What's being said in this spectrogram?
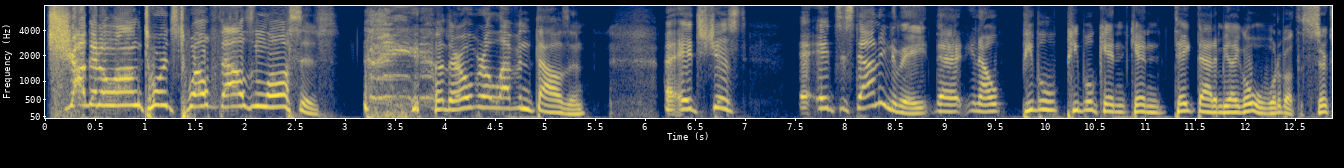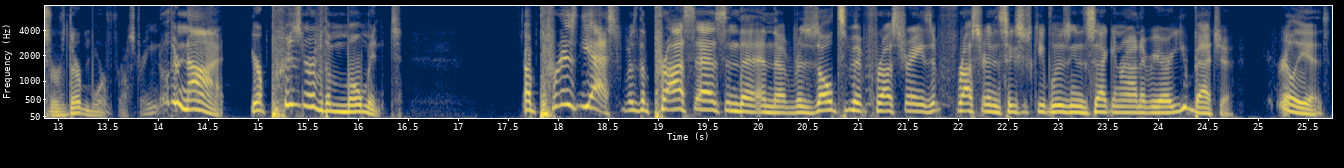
Chugging along towards 12,000 losses. They're over 11,000. Uh, it's just, it's astounding to me that, you know, people people can can take that and be like, oh, well, what about the Sixers? They're more frustrating. No, they're not. You're a prisoner of the moment. A prison, yes. Was the process and the and the results of it frustrating? Is it frustrating the Sixers keep losing in the second round every year? You betcha. It really is.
